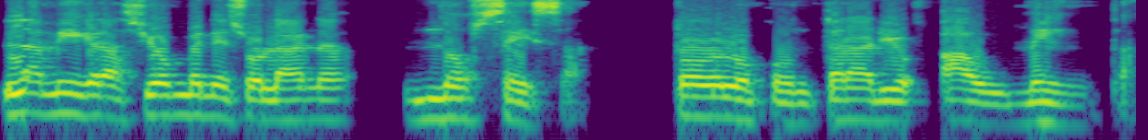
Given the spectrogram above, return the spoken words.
la migración venezolana no cesa. Todo lo contrario, aumenta.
